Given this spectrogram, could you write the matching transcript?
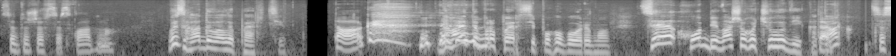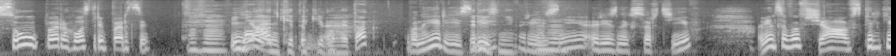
це дуже все складно. Ви згадували перці. Так, Давайте про перці поговоримо. Це хобі вашого чоловіка, так? Так. це супер гострі перці. Угу. Я- Маленькі такі вони, так? Вони різні, Різні. різні різних сортів. Він це вивчав, скільки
